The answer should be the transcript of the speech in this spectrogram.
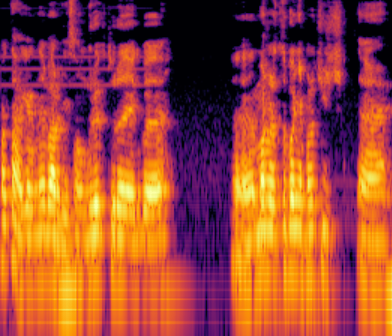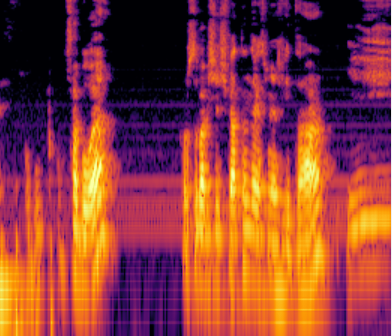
No tak, jak najbardziej. Są gry, które jakby e, możesz zupełnie porzucić e, fabułę, po prostu bawić się światem, tak jak wspomniałeś w GTA i,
